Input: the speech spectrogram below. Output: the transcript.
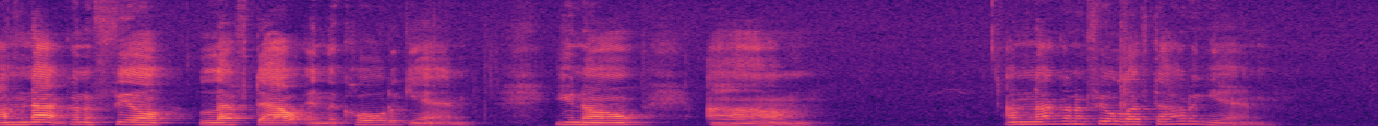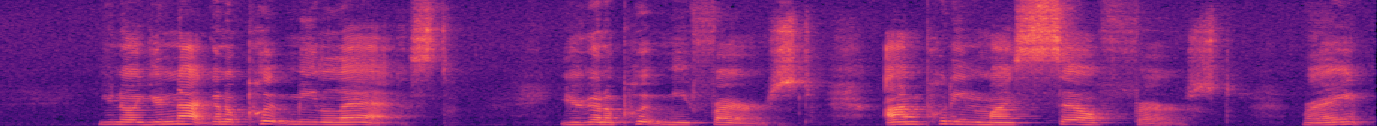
I'm not going to feel left out in the cold again. You know, um, I'm not going to feel left out again. You know, you're not going to put me last. You're going to put me first. I'm putting myself first, right?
